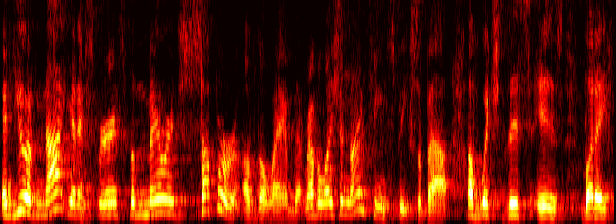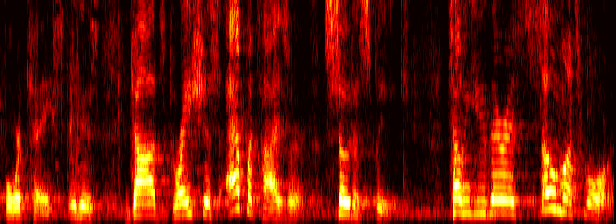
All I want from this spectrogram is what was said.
And you have not yet experienced the marriage supper of the Lamb that Revelation 19 speaks about, of which this is but a foretaste. It is God's gracious appetizer, so to speak, telling you there is so much more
